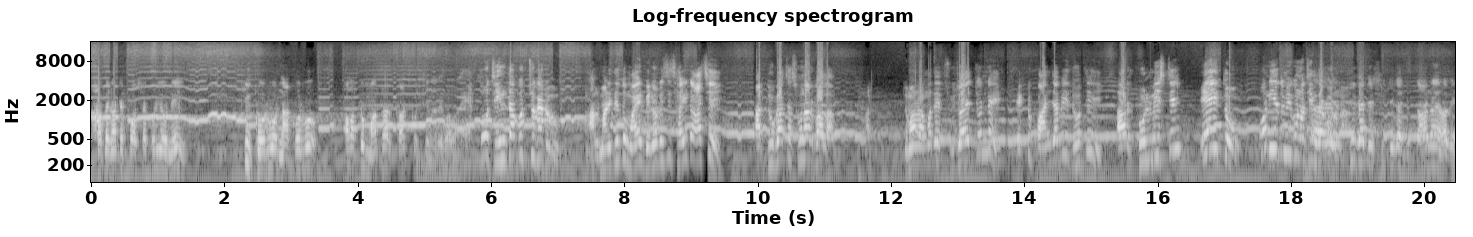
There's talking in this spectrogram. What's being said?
হাতে ঘাটে পয়সা করিও নেই। কি করব না করব? আমার তো মাথার কাজ করছে না রে বাবা। এত চিন্তা করছ কেন? আলমারিতে তো মায়ের বেনারসি শাড়িটা আছে। আর দুগাছা সোনার বালা। আর তোমার আমাদের সুজয়ের জন্য একটু পাঞ্জাবি ধুতি আর ফুল মিষ্টি এই তো। ও নিয়ে তুমি কোনো চিন্তা করো না। ঠিক আছে ঠিক আছে তা নয় হবে।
